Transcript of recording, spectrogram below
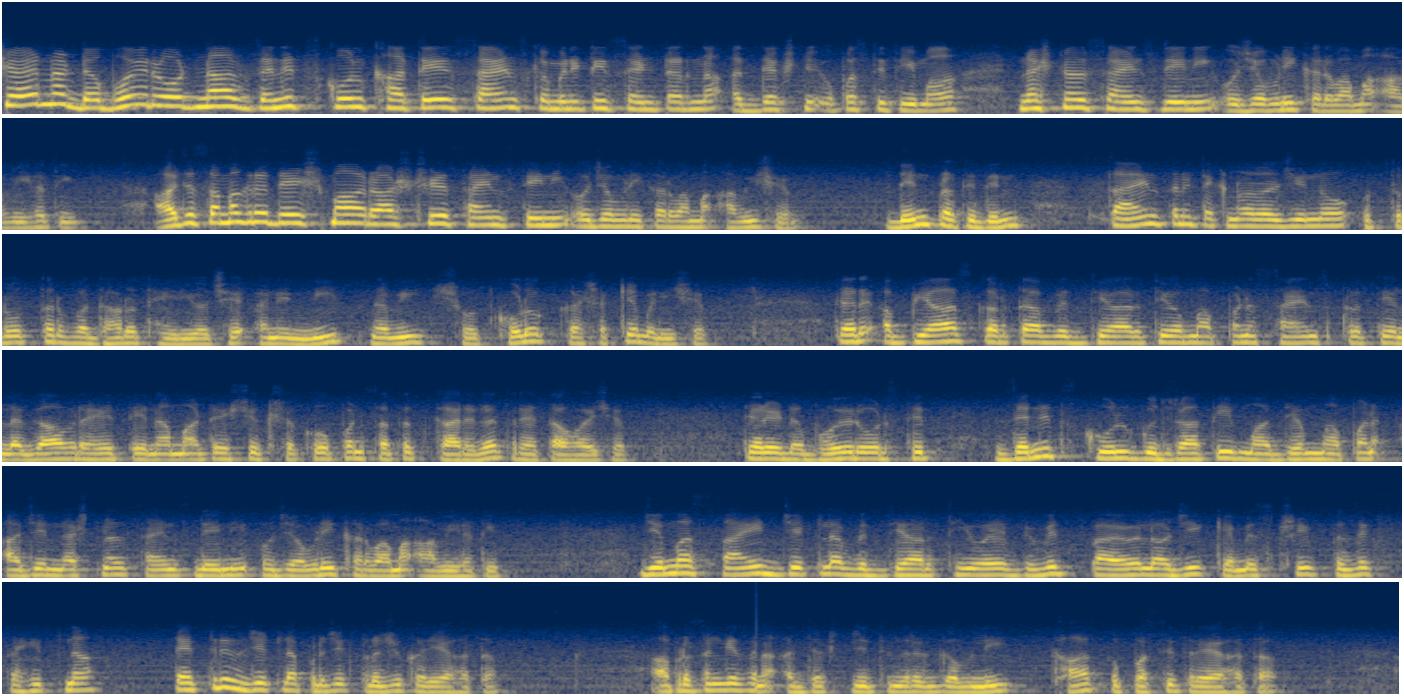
શહેરના ડભોઈ રોડના Zenith school ખાતે સાયન્સ કમ્યુનિટી સેન્ટરના અધ્યક્ષની ઉપસ્થિતિમાં નેશનલ સાયન્સ ડેની ઉજવણી કરવામાં આવી હતી. આજે સમગ્ર દેશમાં રાષ્ટ્રીય સાયન્સ ડેની ઉજવણી કરવામાં આવી છે. દિન પ્રતિદિન સાયન્સ અને ટેકનોલોજીનો ઉત્તરોત્તર વધારો થઈ રહ્યો છે અને નીત નવી શોધખોળો શક્ય બની છે. ત્યારે અભ્યાસ કરતા વિદ્યાર્થીઓમાં પણ સાયન્સ પ્રત્યે લગાવ રહે તેના માટે શિક્ષકો પણ સતત કાર્યરત રહેતા હોય છે. ત્યારે ડભોઈ રોડ સ્થિત ઝેનિથ સ્કૂલ ગુજરાતી માધ્યમમાં પણ આજે નેશનલ સાયન્સ ડેની ઉજવણી કરવામાં આવી હતી. જેમાં સાહીઠ જેટલા વિદ્યાર્થીઓએ વિવિધ બાયોલોજી કેમિસ્ટ્રી ફિઝિક્સ સહિતના તેત્રીસ જેટલા પ્રોજેક્ટ રજૂ કર્યા હતા. આ પ્રસંગે તેના અધ્યક્ષ જીતેન્દ્ર ગવલી ખાસ ઉપસ્થિત રહ્યા હતા.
